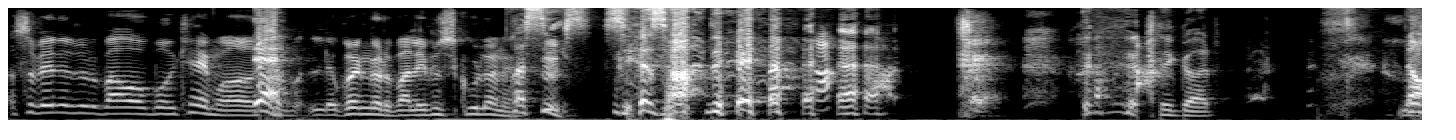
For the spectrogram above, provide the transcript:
og så vender du dig bare over mod kameraet, ja. og så rynker du bare lige på skuldrene. Præcis, siger så det. det er godt. Nå.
